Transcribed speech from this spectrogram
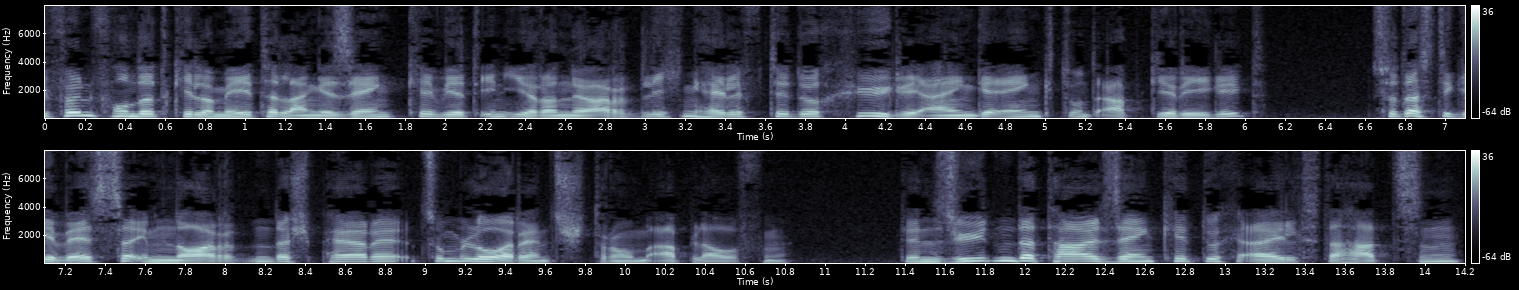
Die 500 Kilometer lange Senke wird in ihrer nördlichen Hälfte durch Hügel eingeengt und abgeriegelt, so dass die Gewässer im Norden der Sperre zum Lorenzstrom ablaufen. Den Süden der Talsenke durcheilt der Hudson,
